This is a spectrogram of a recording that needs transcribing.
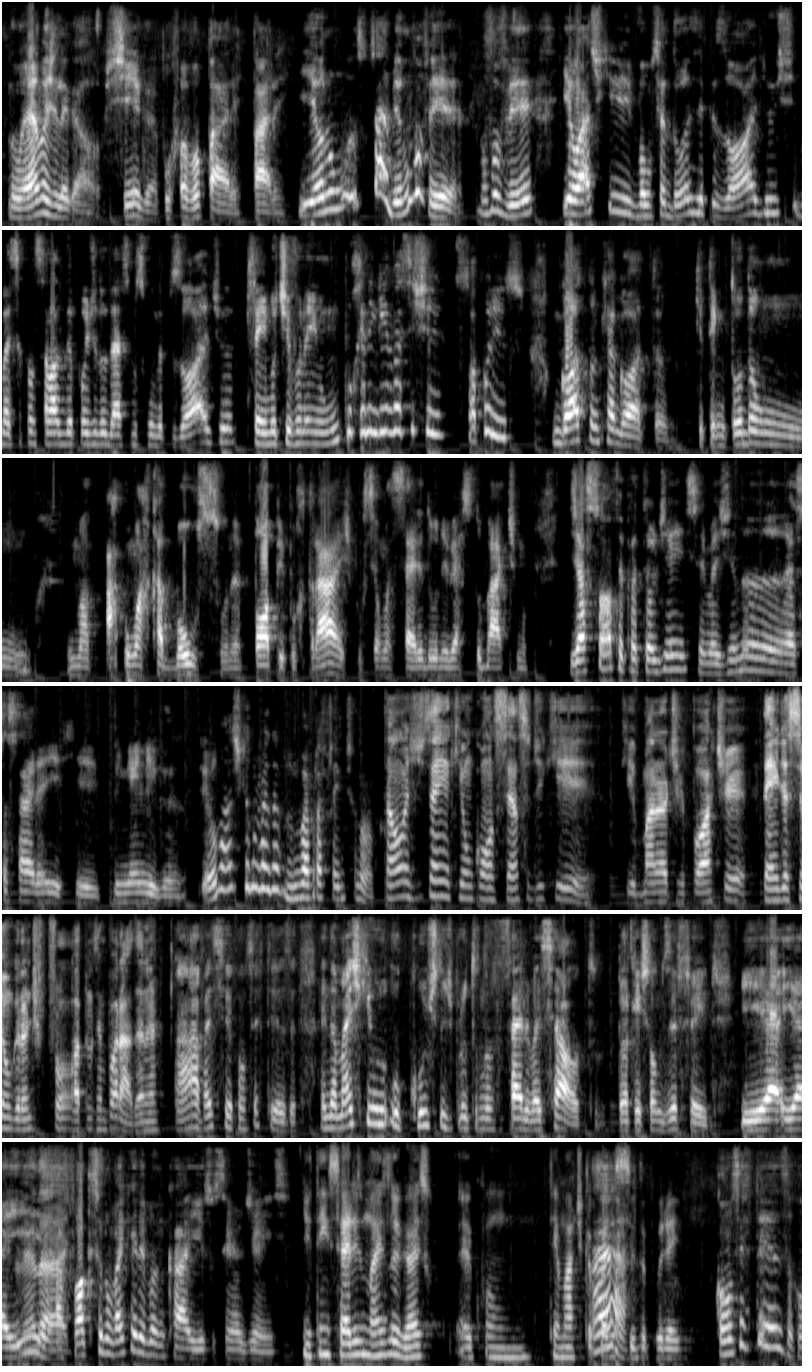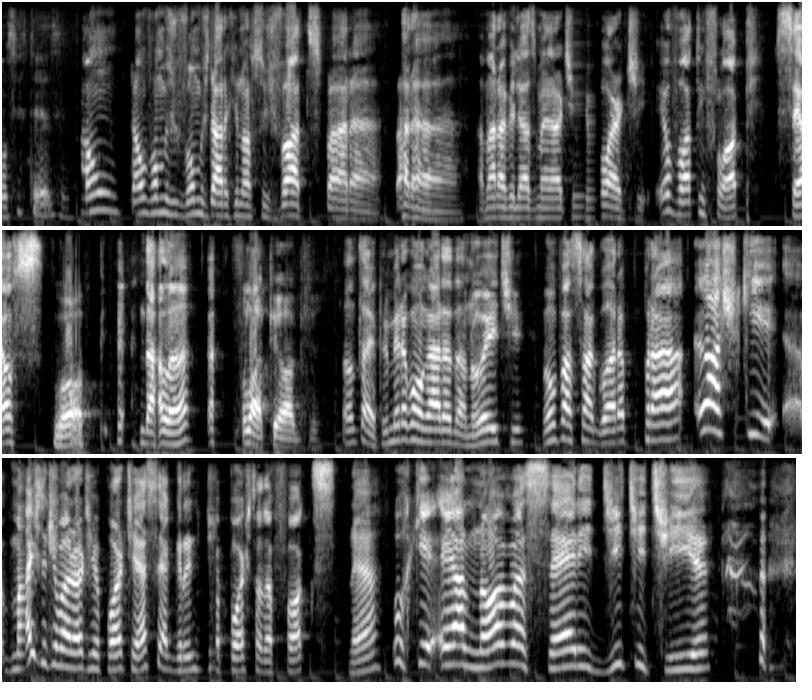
Não é mais legal. Chega, por favor, parem, parem. E eu não, sabe, eu não vou ver. Não vou ver. E eu acho que vão ser 12 episódios, vai ser cancelado depois do 12 episódio, sem motivo nenhum, porque ninguém vai assistir. Só por isso. Gotham que é Gotham, que tem todo um. Uma, um arcabouço né, pop por trás, por ser uma série do universo do Batman, já sofre pra ter audiência. Imagina essa série aí que ninguém liga. Eu acho que não vai, dar, não vai pra frente, não. Então a gente tem aqui um consenso de que, que Minority Report tende a ser um grande flop na temporada, né? Ah, vai ser, com certeza. Ainda mais que o, o custo de produção da série vai ser alto, pela questão dos efeitos. E, e aí, É a Fox não vai querer bancar isso sem audiência. E tem séries mais legais é, com temática Ah. parecida por aí. Com certeza, com certeza. Então, então vamos, vamos dar aqui nossos votos para, para a maravilhosa Minority Report. Eu voto em flop. Celso, Flop. Darlan. Flop, óbvio. Então tá aí, primeira gongada da noite. Vamos passar agora pra. Eu acho que, eh, mais do que Minority Report, essa é a grande aposta da Fox, né? Porque é a nova série de Titia.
